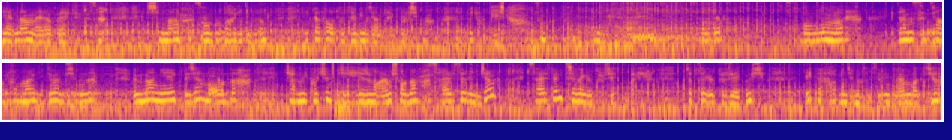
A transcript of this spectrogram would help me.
Yeniden merhaba herkese. Şimdi ben Zonguldak'a gidiyorum. İlk defa otobüse bineceğim tek başıma. Ve çok geç kaldım. Sadece bavulum var. Bir tane sırt çantam var. Gidiyorum şimdi. Ümraniye'ye gideceğim. Orada Kamil Koç'un yeri varmış. Oradan servise bineceğim. Servis beni trene götürecek. Ay, otobüse götürecekmiş. İlk defa bineceğim otobüse bilmiyorum. Bakacağım.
